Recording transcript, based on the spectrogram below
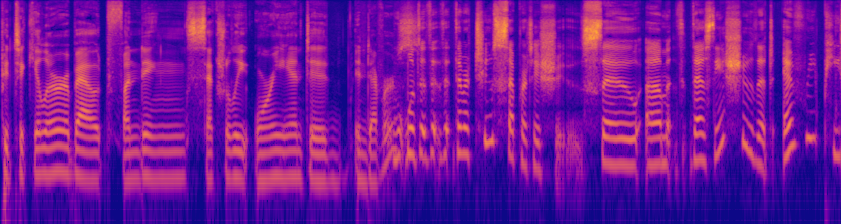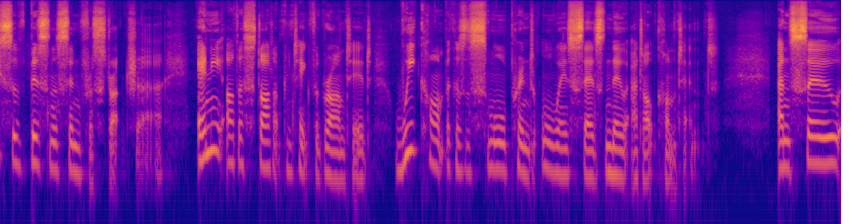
particular about funding sexually oriented endeavors? Well, th- th- there are two separate issues. So um, th- there's the issue that every piece of business infrastructure any other startup can take for granted, we can't because the small print always says no adult content. And so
